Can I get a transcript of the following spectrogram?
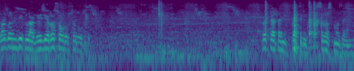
લગન બીક લાગે, જે રસોડું શરૂ છે. બટાટાની પતરી, સરસ મજાની.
